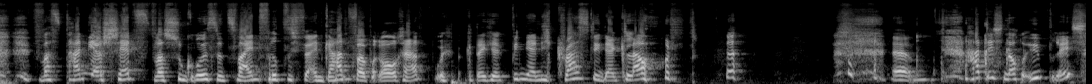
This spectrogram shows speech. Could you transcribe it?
was Tanja schätzt, was Schuhgröße 42 für einen Garnverbrauch hat. Wo ich denke, ich bin ja nicht Krusty, der Clown. ähm, hatte ich noch übrig.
